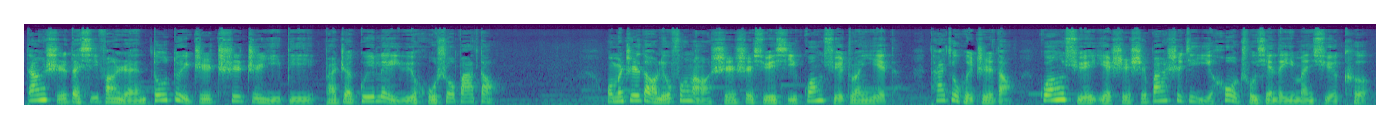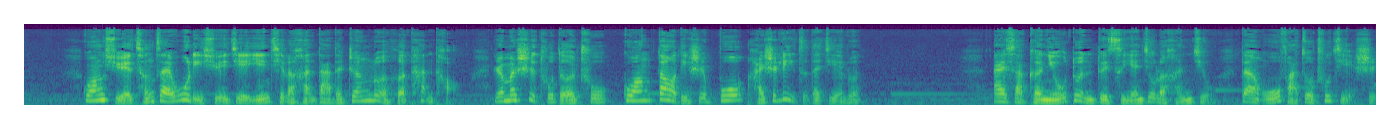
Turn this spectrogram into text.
当时的西方人都对之嗤之以鼻，把这归类于胡说八道。我们知道刘峰老师是学习光学专业的，他就会知道光学也是十八世纪以后出现的一门学科。光学曾在物理学界引起了很大的争论和探讨，人们试图得出光到底是波还是粒子的结论。艾萨克·牛顿对此研究了很久，但无法做出解释。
